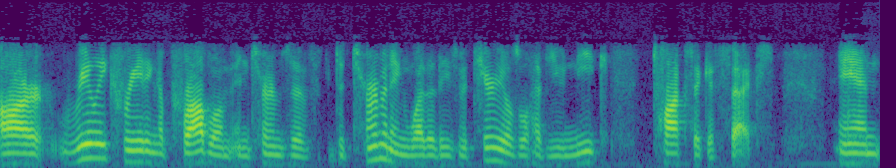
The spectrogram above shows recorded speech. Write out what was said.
are really creating a problem in terms of determining whether these materials will have unique toxic effects. And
